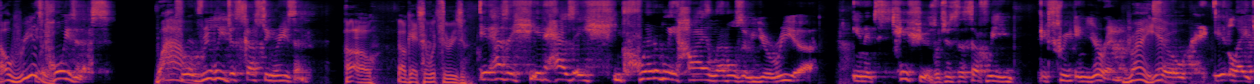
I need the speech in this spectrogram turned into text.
Oh really? It's poisonous Wow. for a really disgusting reason. Uh oh. Okay, so what's the reason? It has a it has a incredibly high levels of urea in its tissues, which is the stuff we excrete in urine. Right, yeah. So it like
